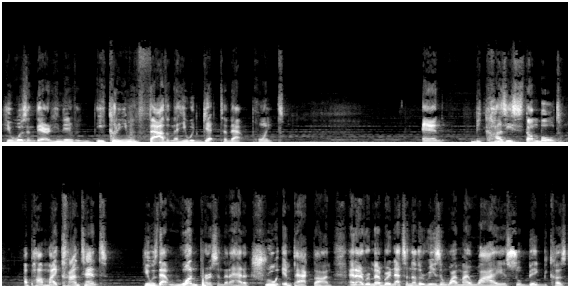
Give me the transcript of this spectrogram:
he wasn't there and he didn't, he couldn't even fathom that he would get to that point. And because he stumbled upon my content, He was that one person that I had a true impact on. And I remember, and that's another reason why my why is so big because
